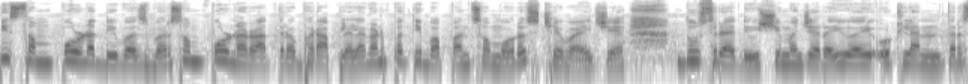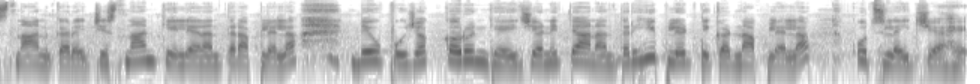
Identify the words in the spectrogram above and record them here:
ती संपूर्ण दिवसभर संपूर्ण रात्रभर आपल्याला गणपती बाप्पांसमोरच ठेवायची आहे. दुसऱ्या दिवशी म्हणजे रविवारी उठल्यानंतर स्नान करायची. स्नान केल्यानंतर आपल्याला देवपूजा करून घ्यायची आणि त्यानंतर ही प्लेट तिकडनं आपल्याला उचलायची आहे.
